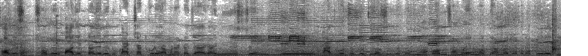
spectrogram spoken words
সবে সবের বাজেট টাজেট একটু কাটছাট করে এমন একটা জায়গায় নিয়ে এসছেন যে কাজ করতে প্রচুর অসুবিধা। তবুও কম সময়ের মধ্যে আমরা যতটা পেরেছি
